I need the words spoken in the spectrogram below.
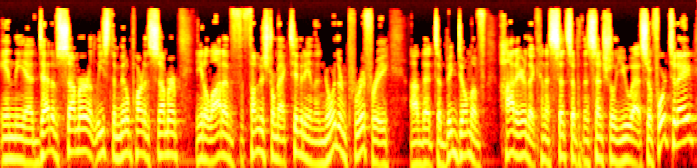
in the uh, dead of summer, at least the middle part of the summer, you get a lot of thunderstorm activity in the northern periphery, uh, that uh, big dome of hot air that kind of sets up in the central U.S. So for today,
